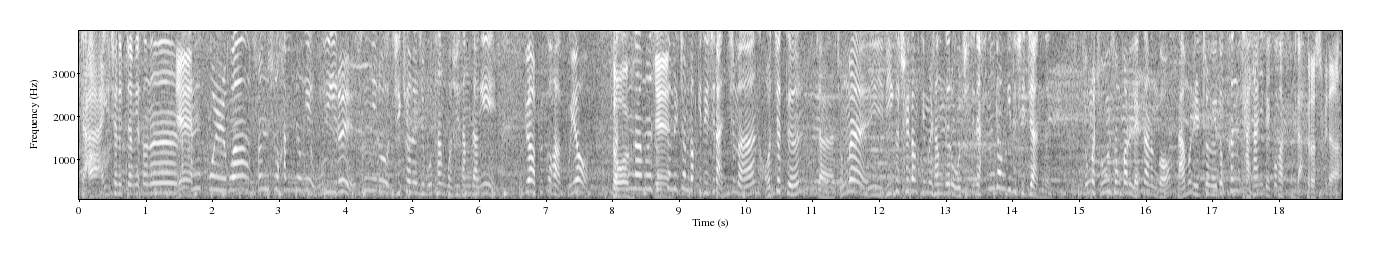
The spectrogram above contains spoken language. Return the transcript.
자, 아. 인천 입장에서는 예. 한 골과 선수 한 명의 우위를 승리로 지켜내지 못한 것이 상당히 뼈 아플 것 같고요. 자, 또, 성남은 예. 승점 1점밖에 되질 않지만 어쨌든 자 정말 이 리그 최강 팀을 상대로 올 시즌에 한 경기도 지지 않는 정말 좋은 성과를 냈다는 거 남은 일정에도 큰 자산이 될 것 같습니다. 그렇습니다.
